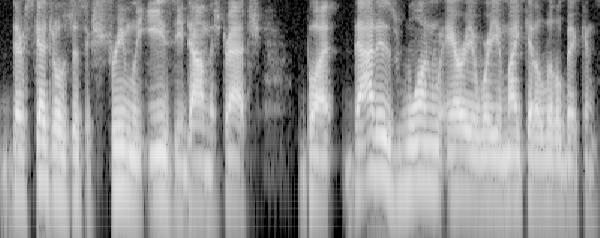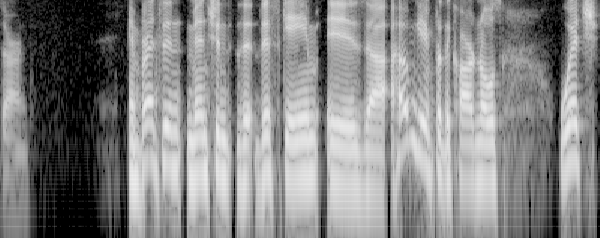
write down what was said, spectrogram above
Their schedule is just extremely easy down the stretch, but that is one area where you might get a little bit concerned. And Brinson mentioned that this game is uh, a home game for the Cardinals, which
